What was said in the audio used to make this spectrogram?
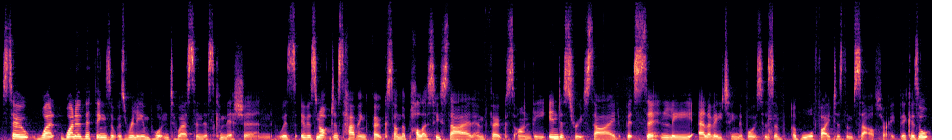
So one, one of the things that was really important to us in this commission was it was not just having folks on the policy side and folks on the industry side, but certainly elevating the voices of, of warfighters themselves, right? Because all,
